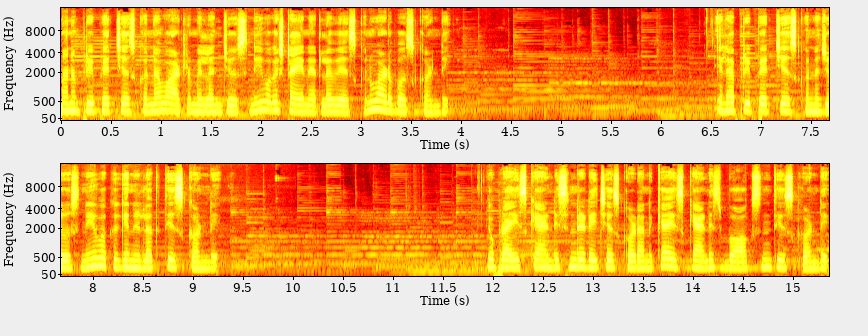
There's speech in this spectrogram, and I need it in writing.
మనం ప్రిపేర్ చేసుకున్న వాటర్ మిలన్ జ్యూస్ని ఒక స్టైనర్లో వేసుకుని వడబోసుకోండి. ఇలా ప్రిపేర్ చేసుకున్న జ్యూస్ని ఒక గిన్నెలోకి తీసుకోండి. ఇప్పుడు ఐస్ క్యాండీస్ని రెడీ చేసుకోవడానికి ఐస్ క్యాండీస్ బాక్స్ని తీసుకోండి.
